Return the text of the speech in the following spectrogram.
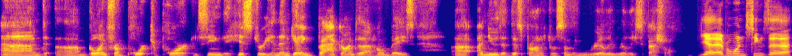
and um, going from port to port and seeing the history and then getting back onto that home base, uh, I knew that this product was something really, really special yeah, everyone seems to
